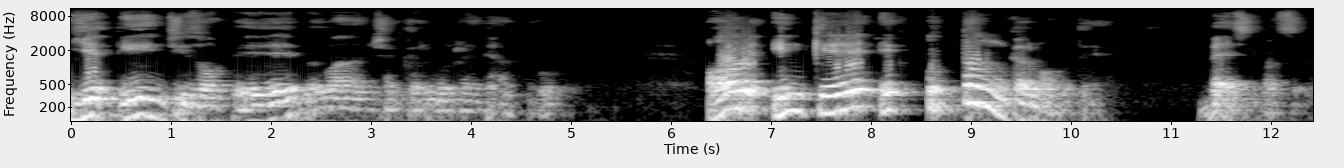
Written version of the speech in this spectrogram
ये तीन चीज़ों पे भगवान शंकर बोल रहे हैं, ध्यान दो। और इनके एक उत्तम कर्म होते हैं। बेस्ट पॉसिबल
